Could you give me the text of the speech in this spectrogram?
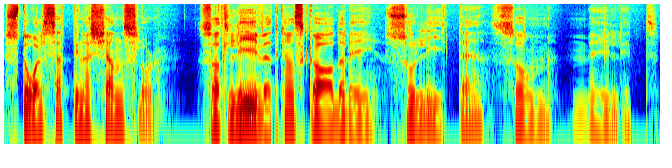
Stålsätt dina känslor så att livet kan skada dig så lite som möjligt.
